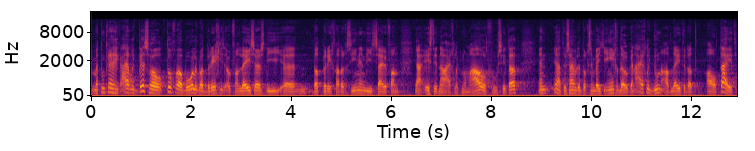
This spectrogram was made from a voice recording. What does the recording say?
maar toen kreeg ik eigenlijk best wel, toch wel behoorlijk wat berichtjes, ook van lezers die uh, dat bericht hadden gezien. En die zeiden van, ja, is dit nou eigenlijk normaal of hoe zit dat? En ja, toen zijn we er toch eens een beetje ingedoken. En eigenlijk doen atleten dat altijd.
